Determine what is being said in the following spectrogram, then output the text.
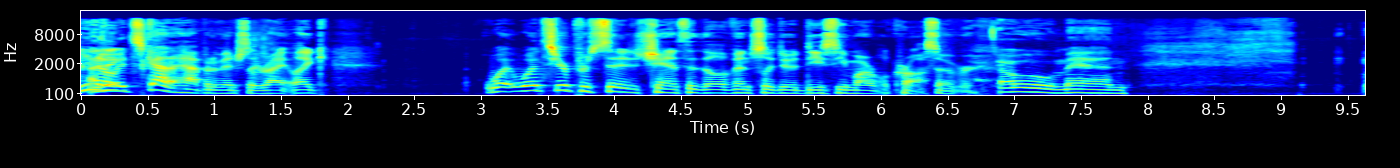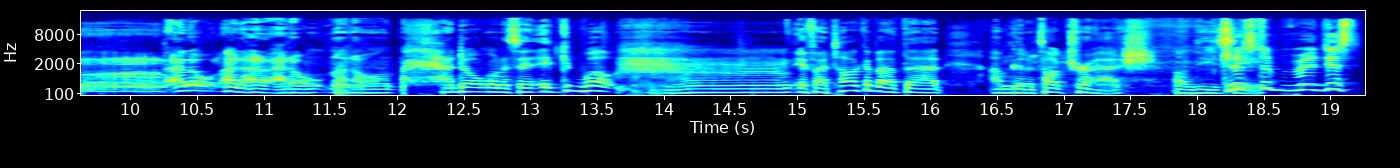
You know, think- it's got to happen eventually, right? Like, what what's your percentage chance that they'll eventually do a DC Marvel crossover? Oh man. Mm, I don't. I, I I don't. I don't. I don't want to say it. Well, if I talk about that, I'm going to talk trash on DC. Just to, just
